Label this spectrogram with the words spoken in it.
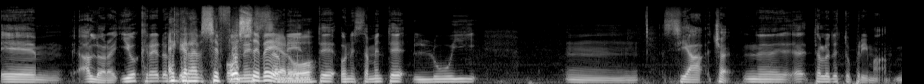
Ehm, allora, io credo che gra- se fosse vero- onestamente- lui mm, sia, cioè, mh, eh, te l'ho detto prima, mh,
